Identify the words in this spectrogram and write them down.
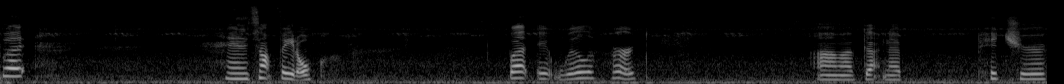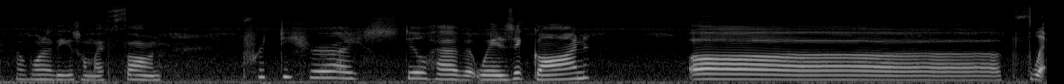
But, and it's not fatal, but it will hurt. Um, I've gotten a picture of one of these on my phone. Pretty sure I still have it. Wait, is it gone? Uh, flip.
